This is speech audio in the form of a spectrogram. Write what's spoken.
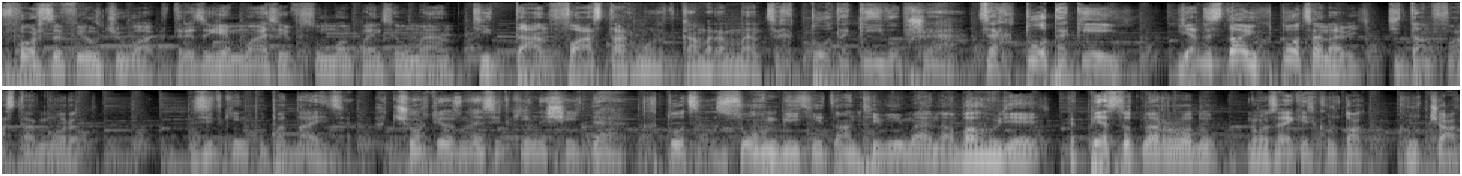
Форсефіл, чувак, 30 гемасів, Сумон Пенсілмен, Титан Фаст Арморед Камерамен. Це хто такий вообще? Це хто такий? Я не знаю, хто це навіть. Титан Фаст Арморед. Звідки він попадається? А чорт його знає, звідки він ще йде. Хто це? Зомбі Титан ТВ Мен, обалдеть. Капець тут народу. Ну це якийсь крутак, крутяк,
